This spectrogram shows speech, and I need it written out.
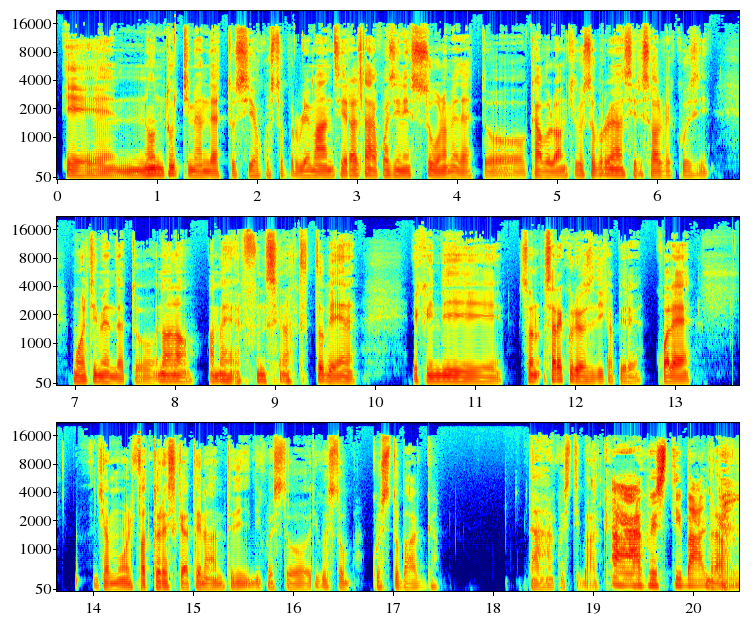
e non tutti mi hanno detto sì ho questo problema, anzi in realtà quasi nessuno mi ha detto cavolo anche questo problema si risolve così. Molti mi hanno detto no no, a me funziona tutto bene e quindi sono, sarei curioso di capire qual è diciamo, il fattore scatenante di, di, questo, di questo, questo bug. Ah, questi bug. Ah, questi bug.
